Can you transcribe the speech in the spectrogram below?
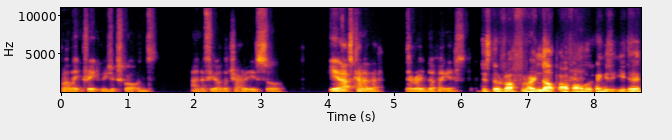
for like Drake Music Scotland and a few other charities. So yeah, that's kind of the, the roundup, I guess. Just the rough roundup of all the things that you do.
